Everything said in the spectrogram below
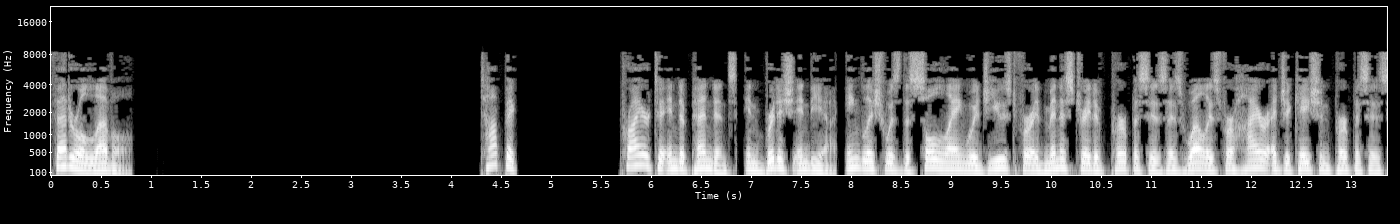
Federal level Topic. Prior to independence, in British India, English was the sole language used for administrative purposes as well as for higher education purposes.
